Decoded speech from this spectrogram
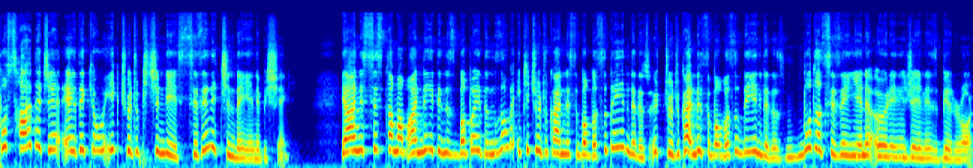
Bu sadece evdeki o ilk çocuk için değil, sizin için de yeni bir şey. Yani siz tamam anneydiniz, babaydınız ama iki çocuk annesi babası değildiniz. Üç çocuk annesi babası değildiniz. Bu da sizin yeni öğreneceğiniz bir rol.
